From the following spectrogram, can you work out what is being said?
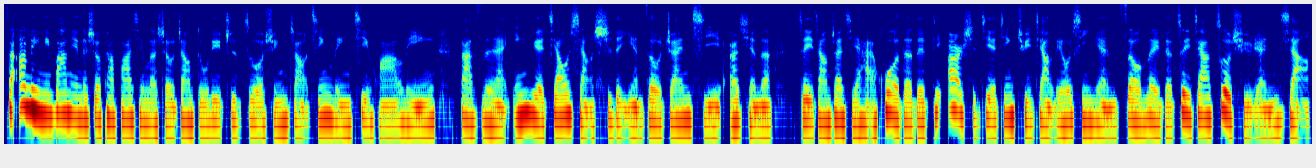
在二零零八年的时候，他发行了首张独立制作《寻找精灵季华林大自然音乐交响诗》的演奏专辑，而且呢，这一张专辑还获得的第二十届金曲奖流行演奏类的最佳作曲人奖。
